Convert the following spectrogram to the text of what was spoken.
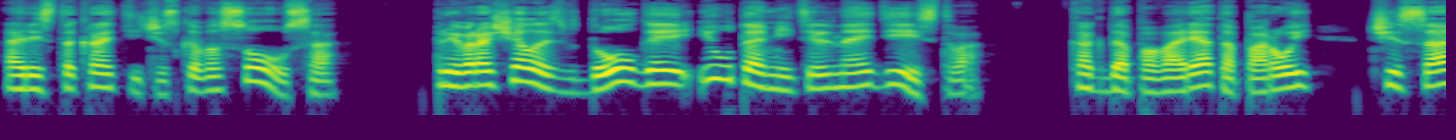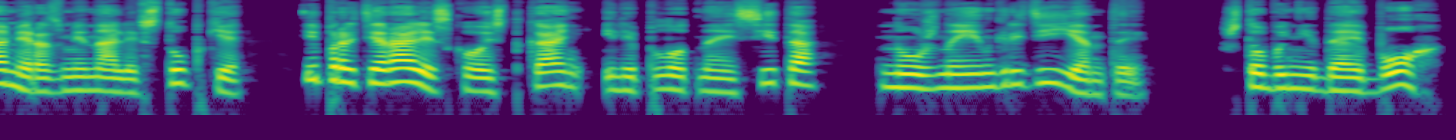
аристократического соуса превращалось в долгое и утомительное действо, когда поварята порой часами разминали в ступке и протирали сквозь ткань или плотное сито нужные ингредиенты, чтобы, не дай бог,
